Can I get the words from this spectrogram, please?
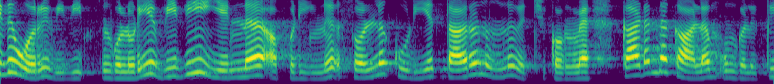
இது ஒரு விதி. உங்களுடைய விதி என்ன அப்படின்னு சொல்லக்கூடிய தருணம்னு வச்சுக்கோங்களேன். கடந்த காலம் உங்களுக்கு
